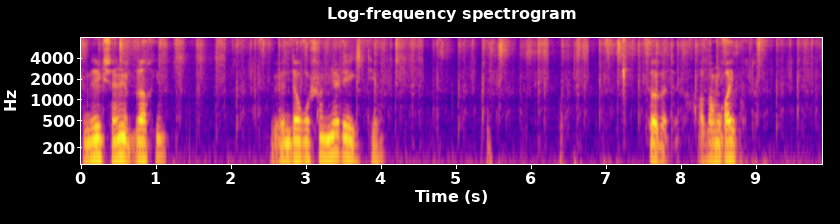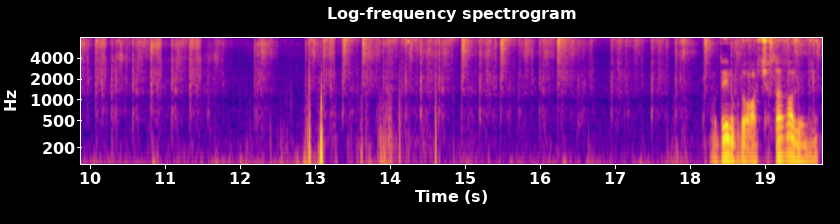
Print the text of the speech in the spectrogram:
Şimdilik seni bırakayım. Önde koşan nereye gitti ya? Tövbe tövbe. Adam kayboldu. O değil burada açıkta kalıyoruz.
